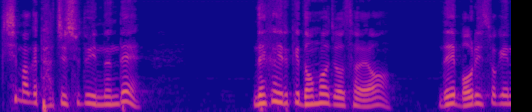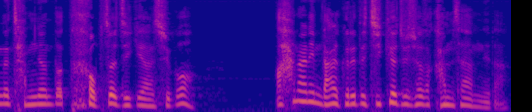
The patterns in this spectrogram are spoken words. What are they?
심하게 다칠 수도 있는데 내가 이렇게 넘어져서요. 내 머릿속에 있는 잡념도 다 없어지게 하시고 아, 하나님 날 그래도 지켜주셔서 감사합니다.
